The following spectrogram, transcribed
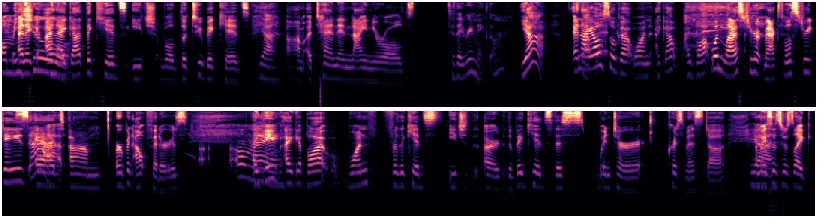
oh, me and too. I, and I got the kids each, well, the two big kids, Yeah. um, a 10 and 9 year olds. Did they remake them? Yeah. And I Stop it. also got one. I got I bought one last year at Maxwell Street Days at um, Urban Outfitters. Oh my. I gave I bought one for the kids each or the big kids this winter Christmas duh. And my sister's like,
